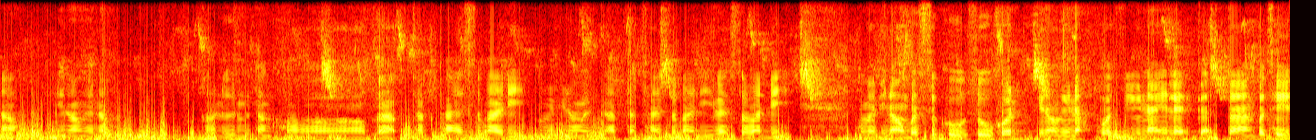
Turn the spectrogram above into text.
เอาพี่น้องเนาะก่อนอื่นก็ต้องขอกับทักทายสบายดีพ่อแม่พี่น้องเลยกับทักทายสบายดีและสวัสดีพ่อแม่พี่น้องบัสคู่สู่คนพี่น้องเลยเนาะบนอยู่ในและกับต่างประเทศ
